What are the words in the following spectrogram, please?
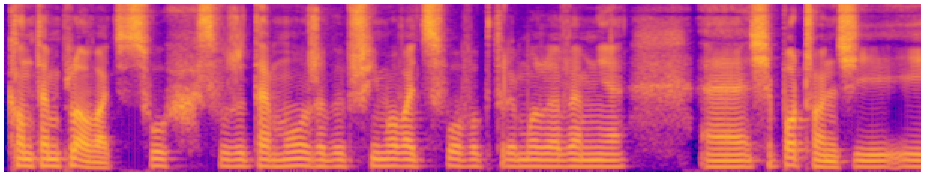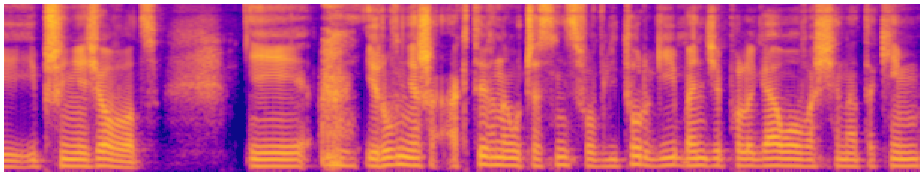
kontemplować, słuch służy temu, żeby przyjmować słowo, które może we mnie się począć i, i, i przynieść owoc. I, I również aktywne uczestnictwo w liturgii będzie polegało właśnie na takim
